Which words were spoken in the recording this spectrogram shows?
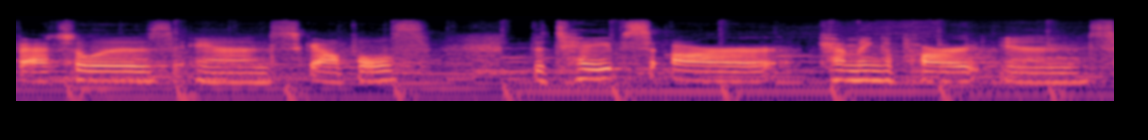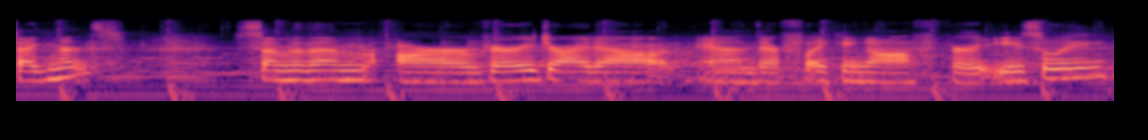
spatulas and scalpels. The tapes are coming apart in segments some of them are very dried out and they're flaking off very easily.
